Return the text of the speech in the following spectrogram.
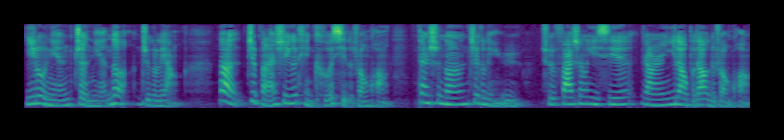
一六年整年的这个量。那这本来是一个挺可喜的状况，但是呢，这个领域。却发生了一些让人意料不到的状况。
